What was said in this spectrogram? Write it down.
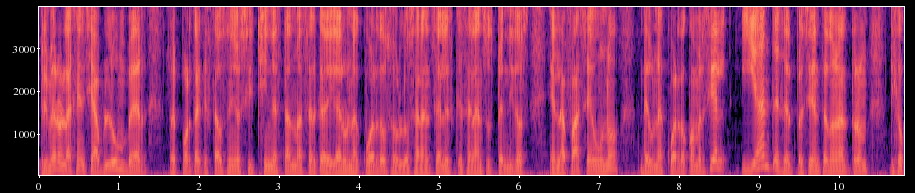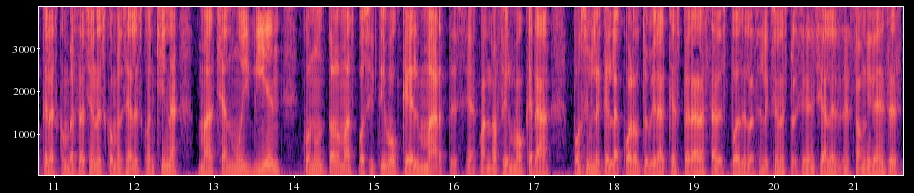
Primero, la agencia Bloomberg reporta que Estados Unidos y China están más cerca de llegar a un acuerdo sobre los aranceles que serán suspendidos en la fase 1 de un acuerdo comercial. Y antes, el presidente Donald Trump dijo que las conversaciones comerciales con China marchan muy bien, con un tono más positivo que el martes, ya cuando afirmó que era posible que el acuerdo tuviera que esperar hasta después de las elecciones presidenciales estadounidenses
